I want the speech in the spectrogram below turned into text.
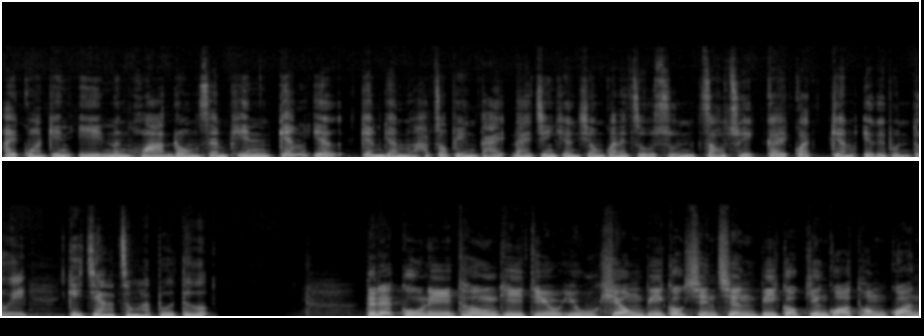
爱赶紧以两化农产品检疫检验合作平台来进行相关的咨询，找出解决检疫的问题。记者综合报道。伫咧去年，桃园机场又向美国申请美国境外通关，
